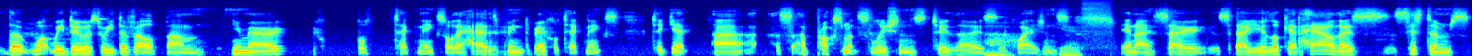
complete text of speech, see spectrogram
the what we do is we develop um, numerical techniques, or there has been numerical techniques to get uh, approximate solutions to those Ah, equations. Yes. You know, so so you look at how those systems,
